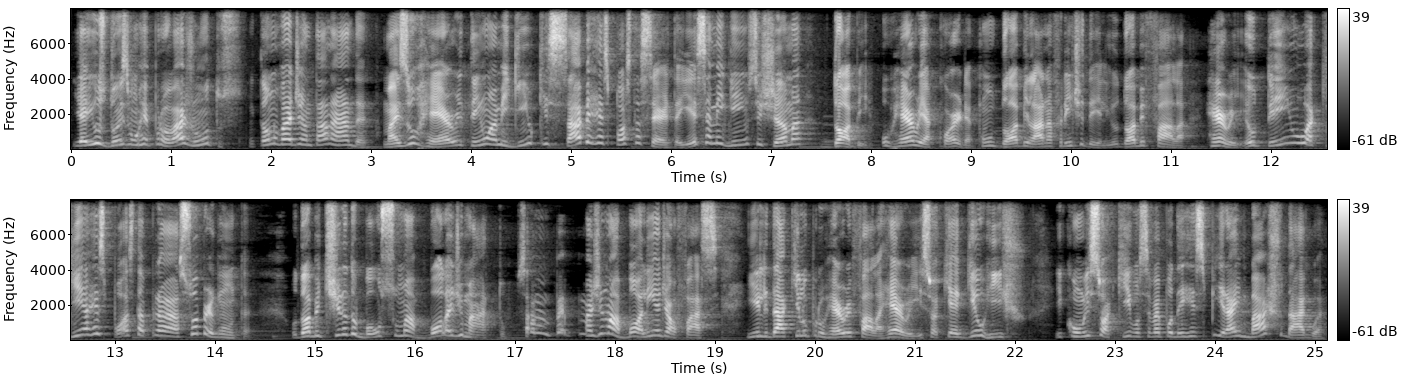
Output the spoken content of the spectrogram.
E aí os dois vão reprovar juntos. Então não vai adiantar nada. Mas o Harry tem um amiguinho que sabe a resposta certa. E esse amiguinho se chama Dobby. O Harry acorda com o Dobby lá na frente dele. E o Dobby fala: Harry, eu tenho aqui a resposta para sua pergunta. O Dobby tira do bolso uma bola de mato. Sabe, imagina uma bolinha de alface. E ele dá aquilo pro Harry e fala: Harry, isso aqui é guilricho. E com isso aqui você vai poder respirar embaixo d'água.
